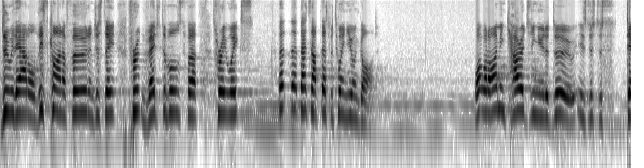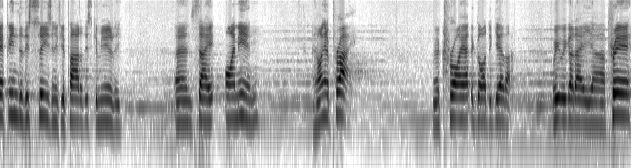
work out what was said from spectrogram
do without all this kind of food and just eat fruit and vegetables for three weeks. That, that, that's up, that's between you and God. What, what I'm encouraging you to do is just to step into this season if you're part of this community and say, I'm in and I'm going to pray. We're going to cry out to God together. We, we got a uh, prayer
